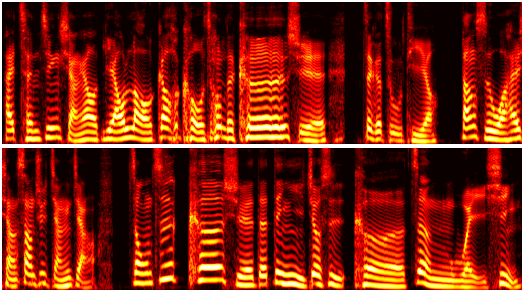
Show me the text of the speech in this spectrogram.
还曾经想要聊老高口中的科学这个主题哦。当时我还想上去讲一讲。总之，科学的定义就是可证伪性，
